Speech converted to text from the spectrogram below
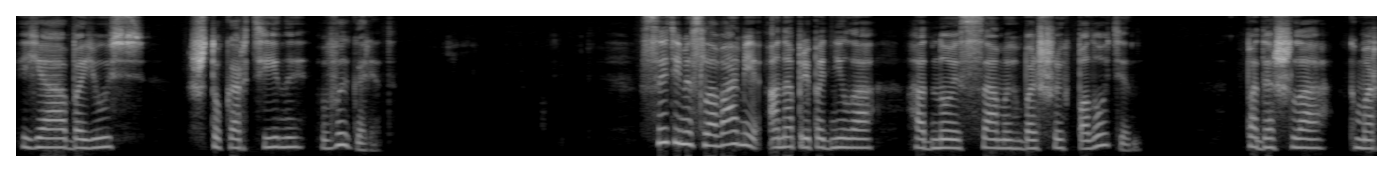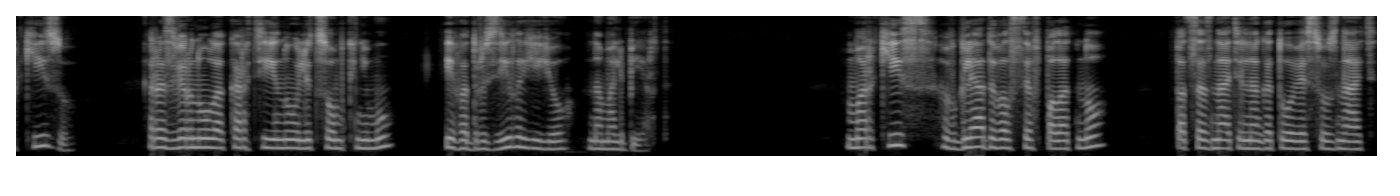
я боюсь, что картины выгорят». С этими словами она приподняла одно из самых больших полотен, подошла к маркизу, развернула картину лицом к нему и водрузила ее на мольберт. Маркиз вглядывался в полотно, подсознательно готовясь узнать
